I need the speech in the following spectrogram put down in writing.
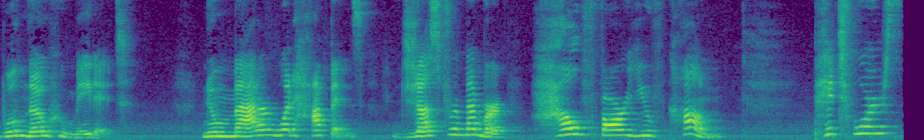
we'll know who made it. No matter what happens, just remember how far you've come. Pitch Wars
